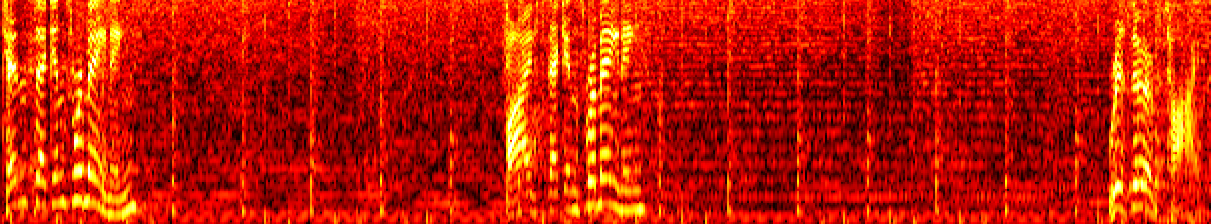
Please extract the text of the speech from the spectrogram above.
Ten seconds remaining. Five seconds remaining. Reserve time.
